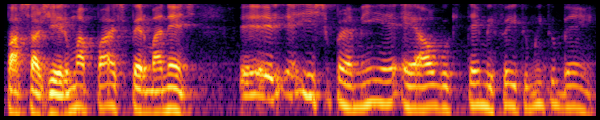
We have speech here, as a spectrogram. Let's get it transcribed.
passageira, uma paz permanente. Isso para mim é, é, algo que tem me feito muito bem.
